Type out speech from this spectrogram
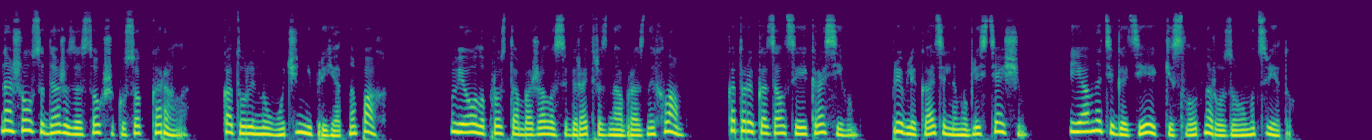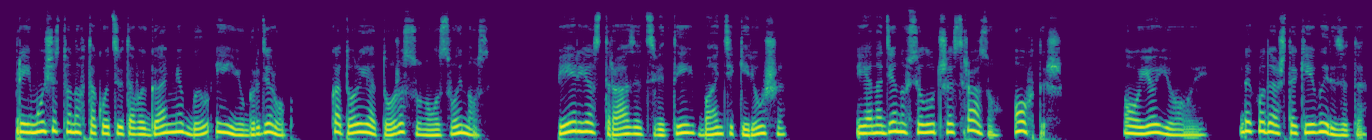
Нашелся даже засохший кусок коралла, который, ну, очень неприятно пах. Виола просто обожала собирать разнообразный хлам, который казался ей красивым, привлекательным и блестящим, явно тяготея к кислотно-розовому цвету. Преимущественно в такой цветовой гамме был и ее гардероб, в который я тоже сунула свой нос. Перья, стразы, цветы, бантики, рюши. Я надену все лучшее сразу, ох ты ж. Ой-ой-ой, да куда ж такие вырезы-то,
